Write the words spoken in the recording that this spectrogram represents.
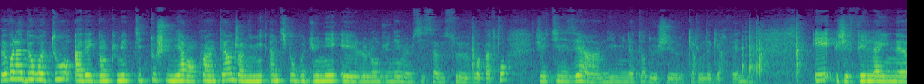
Me voilà de retour avec donc mes petites touches lumière en coin interne. J'en ai mis un petit peu au bout du nez et le long du nez même si ça se voit pas trop. J'ai utilisé un illuminateur de chez euh, Karl Lagerfeld. Et j'ai fait liner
